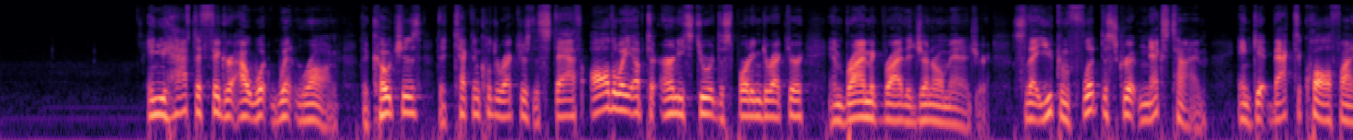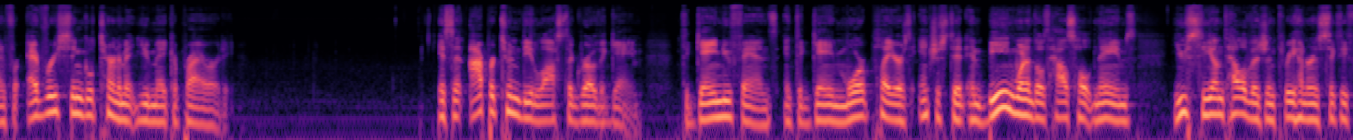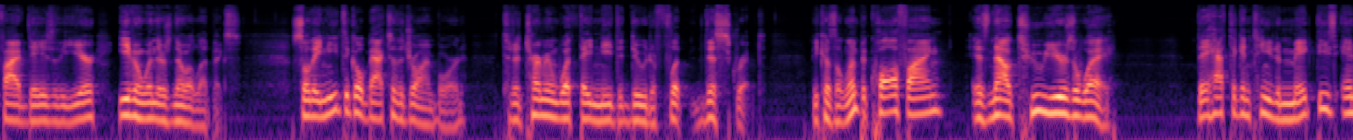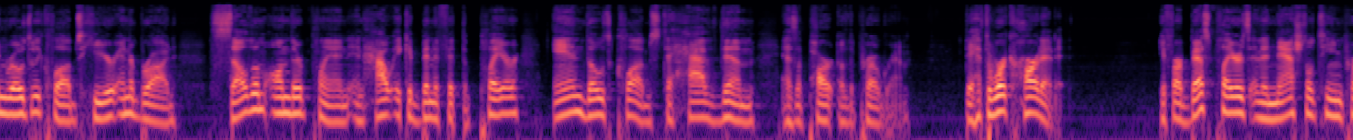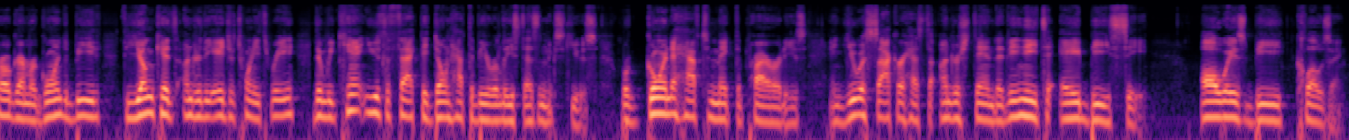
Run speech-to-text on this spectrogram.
And you have to figure out what went wrong. The coaches, the technical directors, the staff, all the way up to Earnie Stewart, the sporting director, and Brian McBride, the general manager, so that you can flip the script next time and get back to qualifying for every single tournament you make a priority. It's an opportunity lost to grow the game, to gain new fans, and to gain more players interested in being one of those household names you see on television 365 days of the year, even when there's no Olympics. So they need to go back to the drawing board to determine what they need to do to flip this script. Because Olympic qualifying is now two years away. They have to continue to make these inroads with clubs here and abroad, sell them on their plan and how it could benefit the player and those clubs to have them as a part of the program. They have to work hard at it. If our best players in the national team program are going to be the young kids under the age of 23, then we can't use the fact they don't have to be released as an excuse. We're going to have to make the priorities, and U.S. soccer has to understand that they need to A, B, C. Always be closing.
